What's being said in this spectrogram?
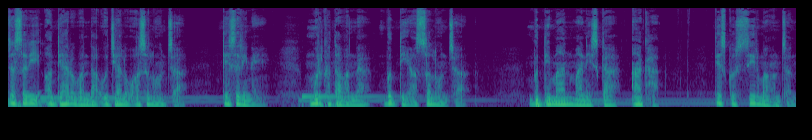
जसरी अँध्यारोभन्दा उज्यालो असल हुन्छ त्यसरी नै मूर्खताभन्दा बुद्धि असल हुन्छ। बुद्धिमान मानिसका आँखा त्यसको शिरमा हुन्छन्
